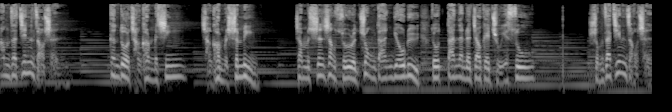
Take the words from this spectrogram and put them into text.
让我们在今天早晨，更多的敞开我们的心，敞开我们的生命，将我们身上所有的重担、忧虑，都单单的交给主耶稣。使我们在今天早晨，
